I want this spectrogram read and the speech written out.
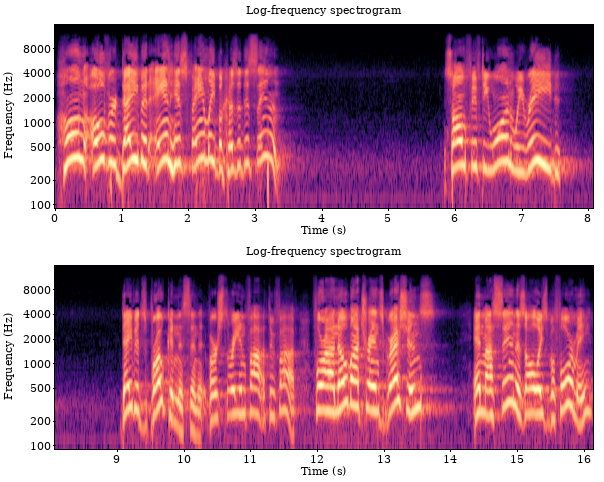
hung over David and his family because of this sin. In Psalm 51, we read David's brokenness in it, verse 3 and 5 through 5. For I know my transgressions, and my sin is always before me.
